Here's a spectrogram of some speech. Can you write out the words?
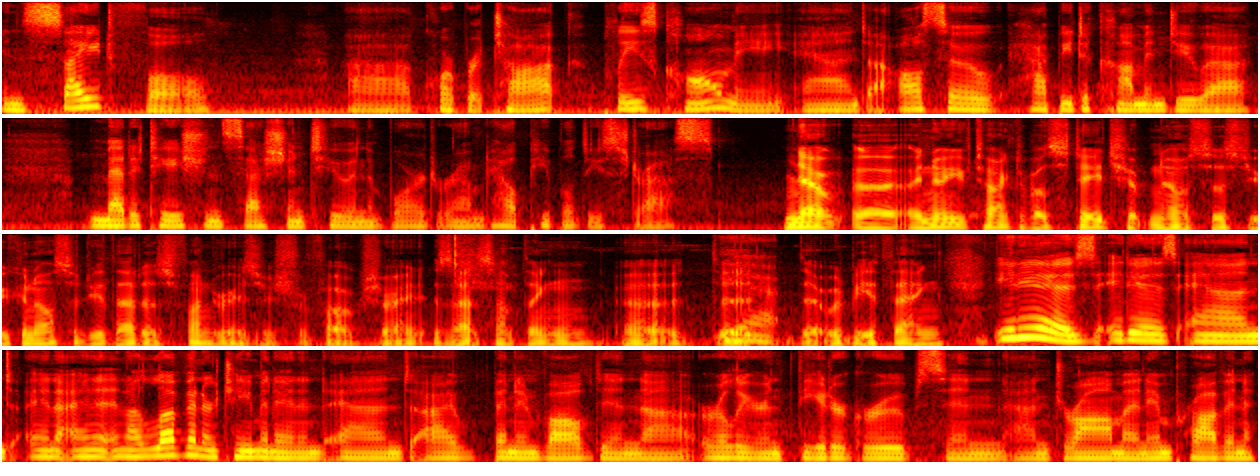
insightful uh, corporate talk, please call me. And uh, also happy to come and do a meditation session too in the boardroom to help people de stress. Now, uh, I know you've talked about stage hypnosis. You can also do that as fundraisers for folks, right? Is that something uh, that, Yeah. that would be a thing? It is, it is, and and, and, I love entertainment, and and I've been involved in uh, earlier in theater groups and, and drama and improv, and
